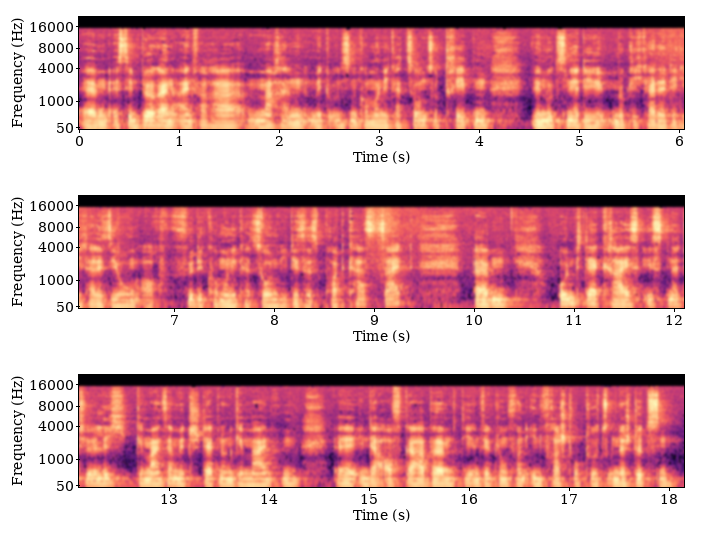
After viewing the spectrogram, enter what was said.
ähm, es den Bürgern einfacher machen, mit uns in Kommunikation zu treten. Wir nutzen ja die Möglichkeit der Digitalisierung auch für die Kommunikation, wie dieses Podcast zeigt. Ähm, und der Kreis ist natürlich gemeinsam mit Städten und Gemeinden äh, in der Aufgabe, die Entwicklung von Infrastruktur zu unterstützen.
